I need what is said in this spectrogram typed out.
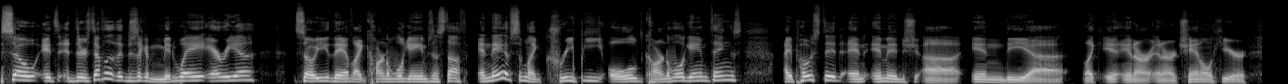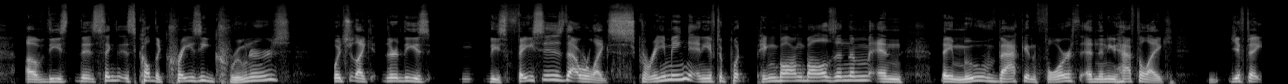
so it's there's definitely there's like a midway area. So you, they have like carnival games and stuff, and they have some like creepy old carnival game things. I posted an image uh, in the uh, like in, in our in our channel here of these this thing. It's called the Crazy Crooners, which like they're these these faces that were like screaming, and you have to put ping pong balls in them, and they move back and forth, and then you have to like you have to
